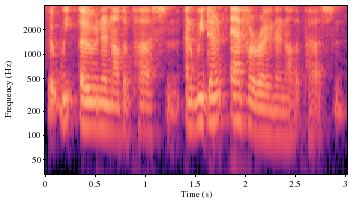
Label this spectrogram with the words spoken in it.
that we own another person and we don't ever own another person.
